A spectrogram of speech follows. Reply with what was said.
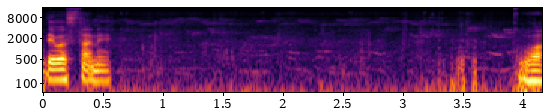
देवस्थान आहे. वा.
